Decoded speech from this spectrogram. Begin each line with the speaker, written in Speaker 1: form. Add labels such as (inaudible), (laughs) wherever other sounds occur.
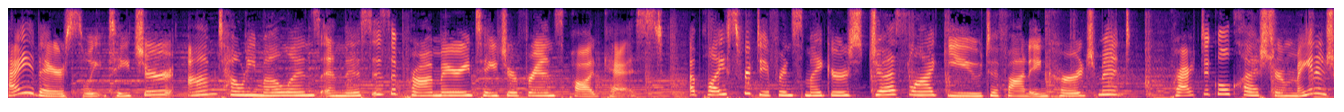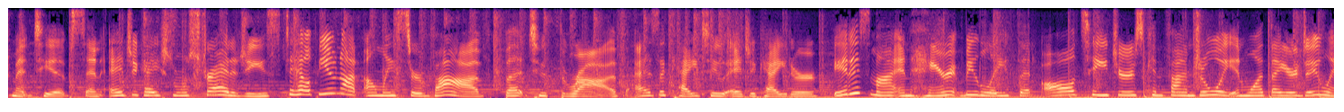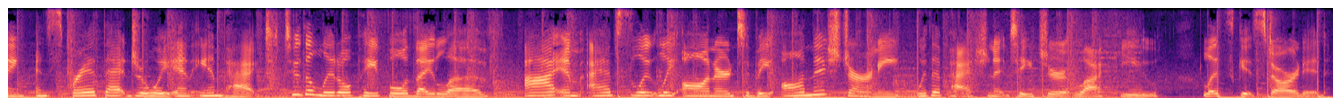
Speaker 1: Hey there, sweet teacher. I'm Toni Mullins, and this is the Primary Teacher Friends podcast, a place for difference makers just like you to find encouragement, practical classroom management tips, and educational strategies to help you not only survive, but to thrive as a K 2 educator. It is my inherent belief that all teachers can find joy in what they are doing and spread that joy and impact to the little people they love. I am absolutely honored to be on this journey with a passionate teacher like you. Let's get started.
